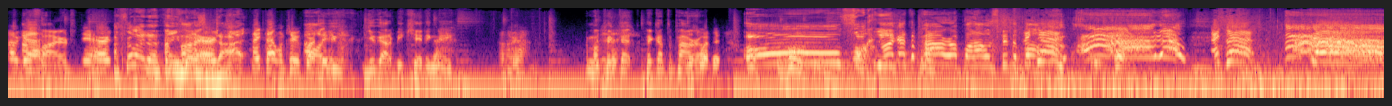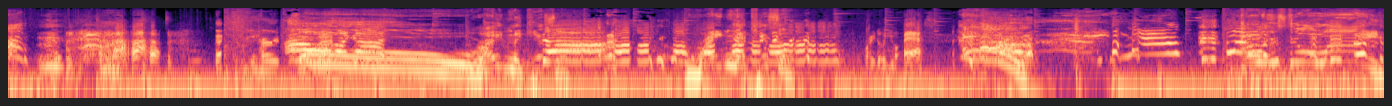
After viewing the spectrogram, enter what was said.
Oh, God. fired. It hurts. I feel like that thing does die. Take that one, too, Oh, you you gotta be kidding me. Oh, God. Come on, pick that, pick up the power up. weapon. Oh, oh fuck me! I got the power up while I was hitting the ball. that! Oh Take that! No! That hurt so Oh, bad. my God! Oh, right in the kisser. No! Right in the kisser. Right on your ass. Oh! How are you still alive? You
